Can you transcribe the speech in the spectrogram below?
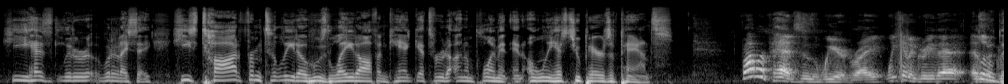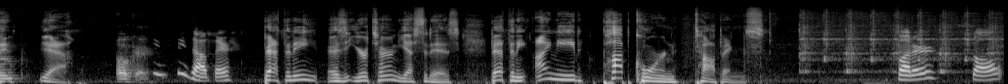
he has literally. What did I say? He's Todd from Toledo, who's laid off and can't get through to unemployment, and only has two pairs of pants. Robert Pattinson's weird, right? We can agree that as A little a bit. Yeah. Okay. he's, he's out there. Bethany, is it your turn? Yes, it is. Bethany, I need popcorn toppings. Butter, salt,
